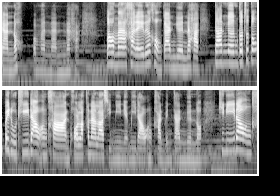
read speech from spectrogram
งานเนาะประมาณนั้นนะคะ ต่อมาค่ะในเรื่องของการเงินนะคะ การเงินก็จะต้องไปดูที่ดาวอังคารเพราะลัคนาราศีมีนเนี่ยมีดาวอังคารเป็นการเงินเนาะทีนี้ดาวอังค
